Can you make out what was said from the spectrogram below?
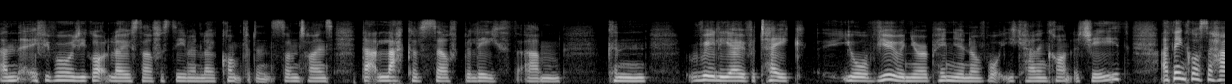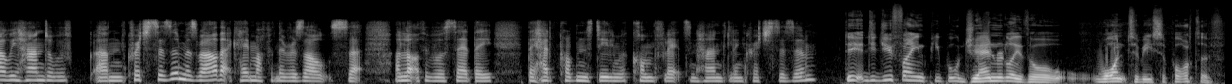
And if you've already got low self esteem and low confidence, sometimes that lack of self belief um, can really overtake your view and your opinion of what you can and can't achieve. I think also how we handle with um, criticism as well. That came up in the results that a lot of people said they they had problems dealing with conflict and handling criticism. Did, did you find people generally though want to be supportive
